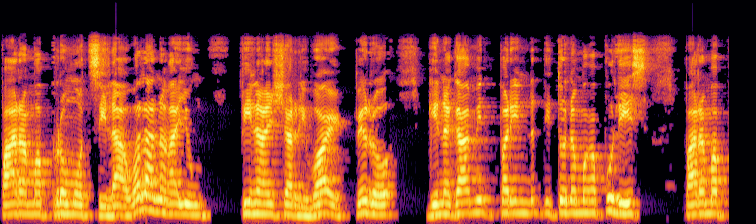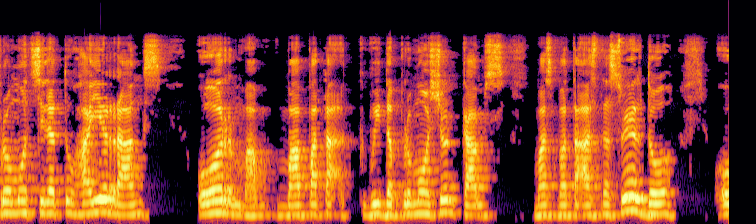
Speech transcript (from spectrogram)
para ma-promote sila. Wala na nga yung financial reward pero ginagamit pa rin dito ng mga police para ma-promote sila to higher ranks or ma- mapata with the promotion comes mas mataas na sweldo o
